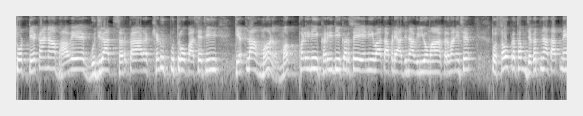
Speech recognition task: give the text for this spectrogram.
તો ટેકાના ભાવે ગુજરાત સરકાર ખેડૂત પુત્રો પાસેથી કેટલા મણ મગફળીની ખરીદી કરશે એની વાત આપણે આજના વિડીયોમાં કરવાની છે. તો સૌ પ્રથમ જગતના તાતને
